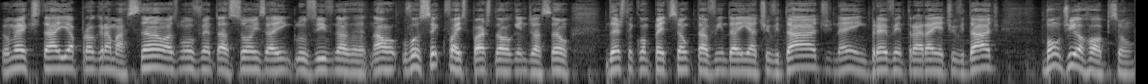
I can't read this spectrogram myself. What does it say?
Como é que está aí a programação, as movimentações aí, inclusive, na, na- você que faz parte da organização desta competição que está vindo aí em atividade, né? Em breve entrará em atividade. Bom dia, Robson.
